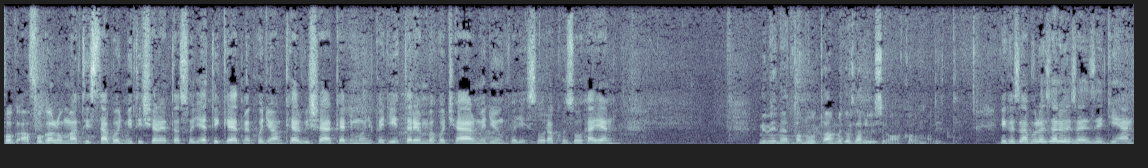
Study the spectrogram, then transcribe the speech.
a fogalommal tisztában, hogy mit is jelent az, hogy etiket, meg hogyan kell viselkedni mondjuk egy étterembe, hogyha elmegyünk, vagy egy szórakozó helyen. Mi mindent tanultál meg az előző alkalommal itt? Igazából az előző ez egy ilyen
